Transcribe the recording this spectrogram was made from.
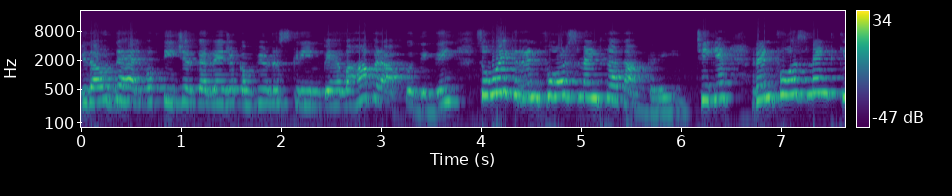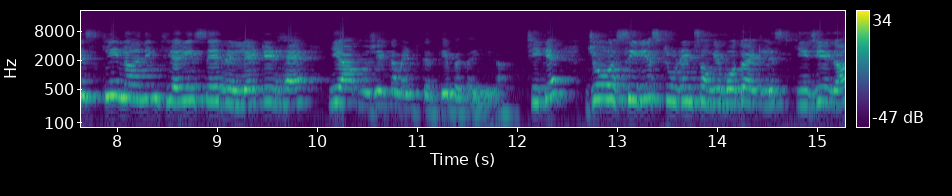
without the help of teacher कर रहे हैं, जो कंप्यूटर स्क्रीन पे है, वहाँ पर आपको दिख गई। सो so, वो एक रेनफोर्समेंट का काम करेगी। ठीक है? रेनफोर्समेंट किसकी लर्निंग थियोरी से रिलेटेड है ये आप मुझे कमेंट करके बताइएगा। ठीक है? जो सीरियस स्टूडेंट्स होंगे वो तो एटलीस्ट कीजिएगा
